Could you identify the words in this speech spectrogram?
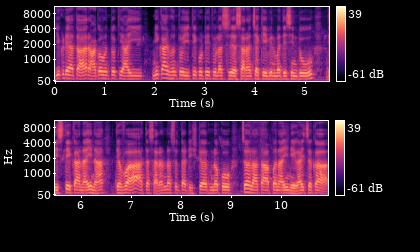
इकडे आता राघव म्हणतो की आई मी काय म्हणतो इथे कुठे तुला स सरांच्या केबिनमध्ये सिंधू दिसते का नाही ना? तेव्हा आता सरांनासुद्धा डिस्टर्ब नको. चल आता आपण आई निघायचं का?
